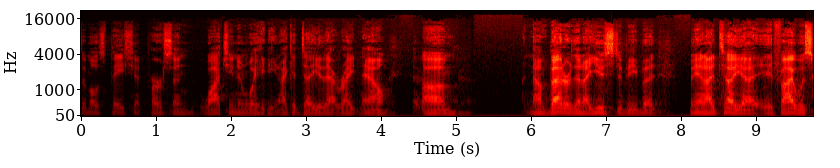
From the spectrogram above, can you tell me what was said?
the most patient person watching and waiting. I can tell you that right now. Um, now I'm better than I used to be, but man, I tell you, if I was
